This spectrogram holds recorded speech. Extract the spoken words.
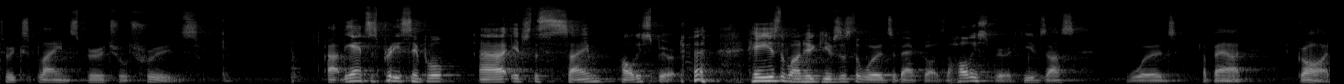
to explain spiritual truths. Uh, the answer is pretty simple. Uh, it's the same Holy Spirit. he is the one who gives us the words about God. The Holy Spirit gives us words about God.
